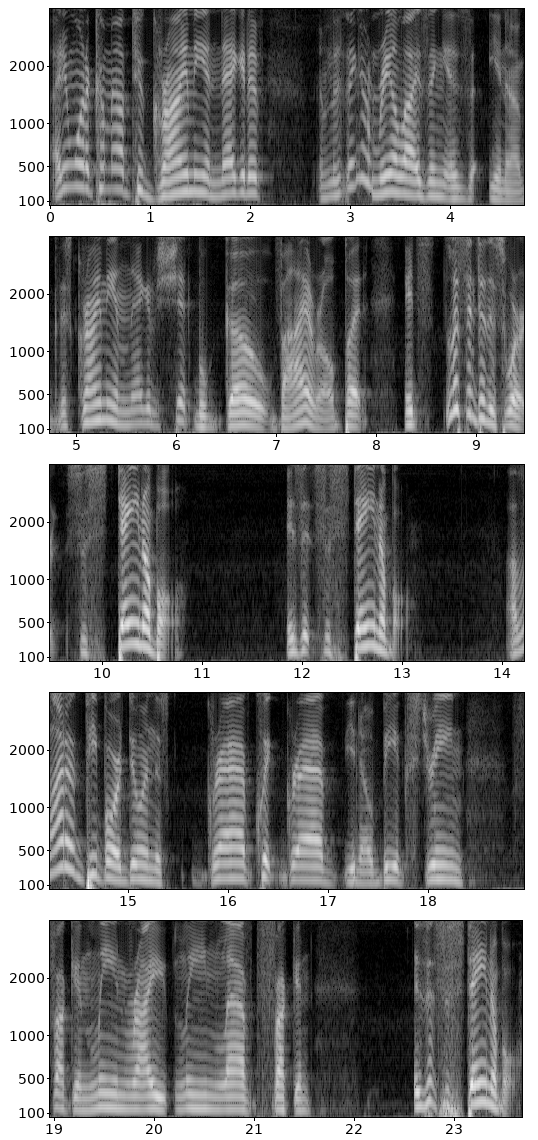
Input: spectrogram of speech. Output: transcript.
I didn't want to come out too grimy and negative. And the thing I'm realizing is, you know, this grimy and negative shit will go viral, but it's, listen to this word, sustainable. Is it sustainable? A lot of people are doing this grab, quick grab, you know, be extreme, fucking lean right, lean left, fucking. Is it sustainable?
